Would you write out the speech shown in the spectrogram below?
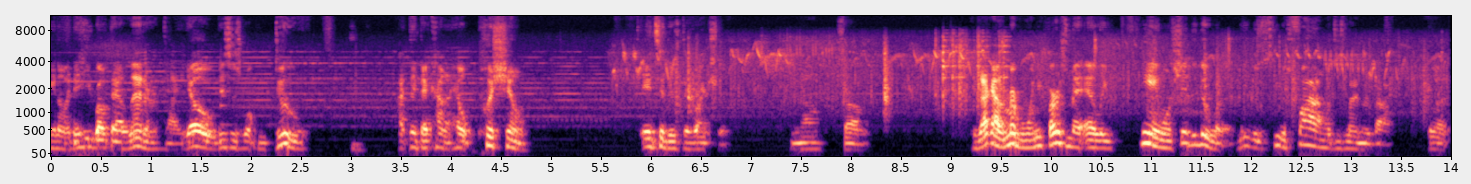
you know, and then he wrote that letter like, yo, this is what we do. I think that kind of helped push him into this direction, you know. So, because I gotta remember when he first met Ellie, he ain't want shit to do with her. He was he was fine with letting her die, but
